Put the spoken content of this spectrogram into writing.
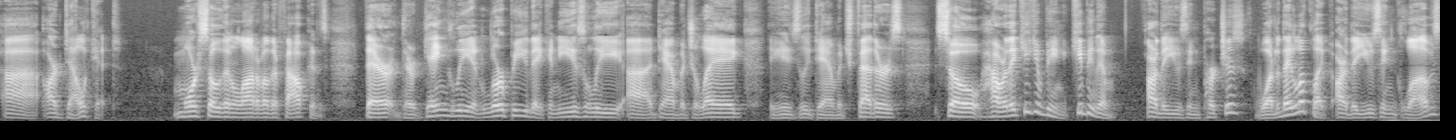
uh, are delicate more so than a lot of other falcons. They're they're gangly and lurpy. They can easily uh, damage a leg. They easily damage feathers. So how are they keeping keeping them? Are they using perches? What do they look like? Are they using gloves?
